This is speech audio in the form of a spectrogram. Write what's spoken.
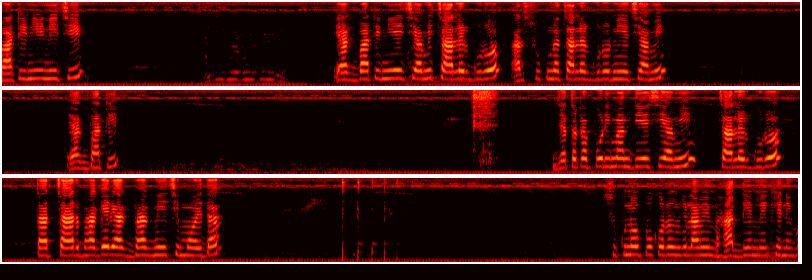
বাটি নিয়ে নিয়েছি। এক বাটি নিয়েছি আমি চালের গুঁড়ো আর শুকনো চালের গুঁড়ো নিয়েছি আমি। এক বাটি। যতটা পরিমাণ দিয়েছি আমি চালের গুঁড়ো, তার চার ভাগের এক ভাগ নিয়েছি ময়দা। শুকনো উপকরণগুলো আমি হাত দিয়ে মেখে নেব।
